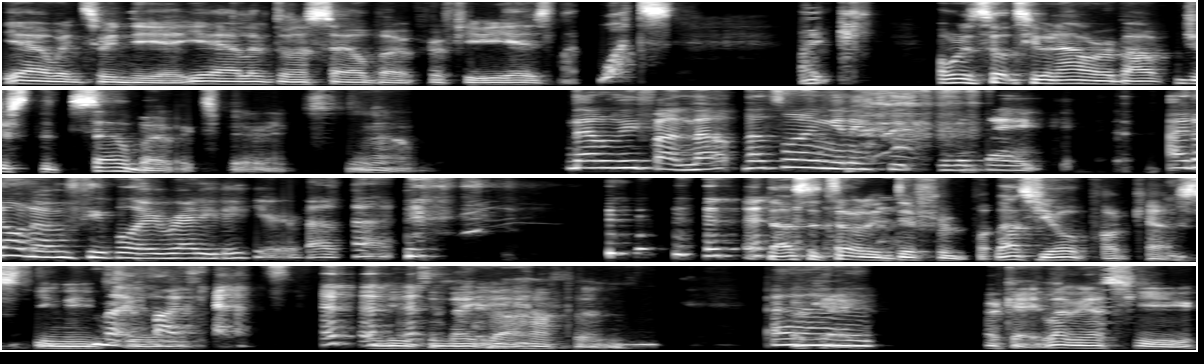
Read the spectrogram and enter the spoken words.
yeah, I went to India. Yeah, I lived on a sailboat for a few years. Like, what? Like, I want to talk to you an hour about just the sailboat experience. You know, that'll be fun. That, that's what I'm going to keep for the bank. I don't know if people are ready to hear about that. that's a totally different. That's your podcast. You need my to, podcast. you need to make that happen. Um, okay. Okay. Let me ask you.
